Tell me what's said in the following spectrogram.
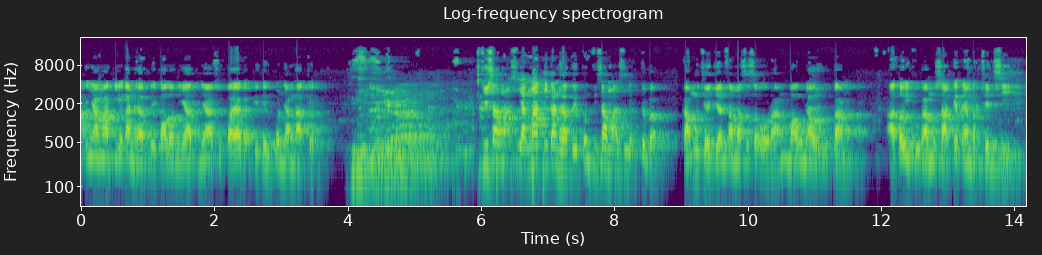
artinya matikan HP kalau niatnya supaya gak ditelepon yang nugget? Bisa maksiat, matikan HP pun bisa maksiat. Coba kamu jajan sama seseorang mau nyaur utang atau ibu kamu sakit emergensi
